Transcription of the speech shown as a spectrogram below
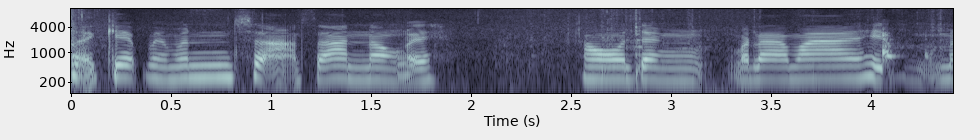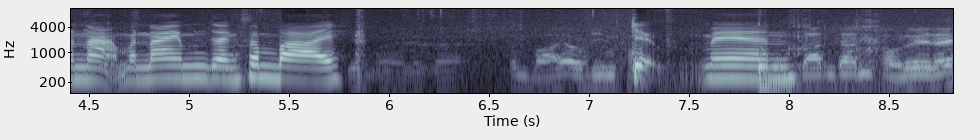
แล้วเก็บให้มันสะอาดสะอาดน้องเลยเอาจังเวลามาเห็ดมันหนามันในมันจังสบาย เก็บเอาเลยก็สบายเอาดินเจ็บแมนดันดันเขาเลยได้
